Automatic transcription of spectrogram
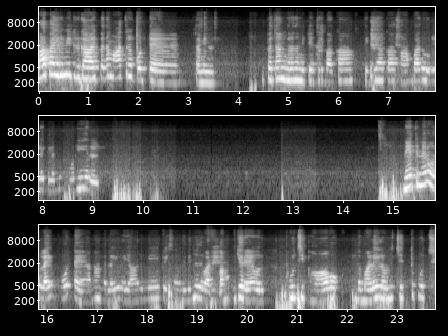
பாப்பா இருமிட்டு இருக்கா இப்பதான் மாத்திரை போட்டேன் தமிழ். இப்பதான் விரதம் விட்டேன் தீபாக்கா திவ்யாக்கா சாம்பார் உருளைக்கிழங்கு பொரியல். நேத்து நேரம் ஒரு லைவ் போட்டேன். ஆனா அந்த லைவ்ல யாருமே பேச என்னது வக்கிரே ஒரு பூச்சி பாவம். இந்த மலையில வந்து செத்து போச்சு.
